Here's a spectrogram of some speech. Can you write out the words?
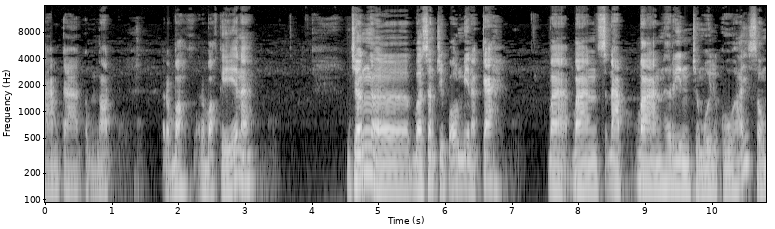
តាមការកំណត់របស់របស់គេណាអញ្ចឹងបើសិនជាបងអូនមានឱកាសបាទបានស្ដាប់បានរៀនជាមួយលោកគ្រូហើយសូម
